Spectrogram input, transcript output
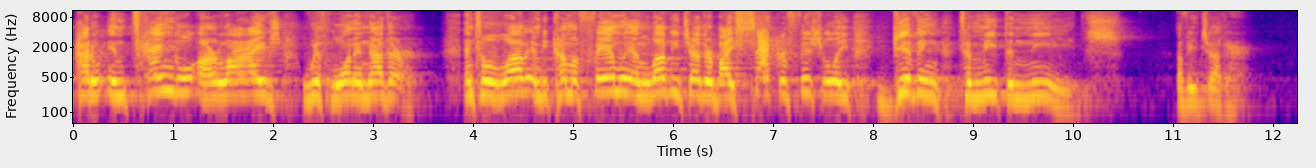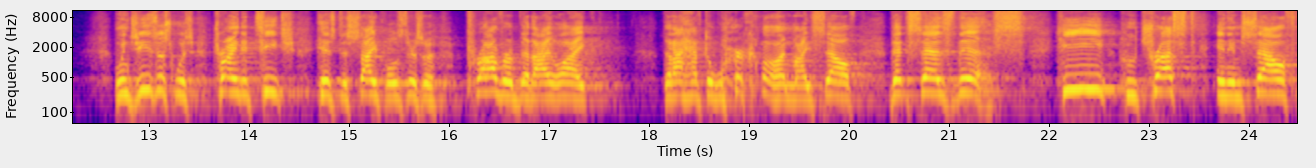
how to entangle our lives with one another and to love and become a family and love each other by sacrificially giving to meet the needs of each other. When Jesus was trying to teach his disciples, there's a proverb that I like that I have to work on myself that says this He who trusts in himself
